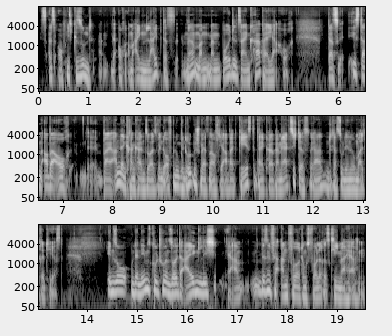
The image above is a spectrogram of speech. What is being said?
Das ist alles auch nicht gesund. Auch am eigenen Leib, das, ne, man, man beutelt seinen Körper ja auch. Das ist dann aber auch äh, bei anderen Krankheiten so, als wenn du oft genug mit Rückenschmerzen auf die Arbeit gehst, dein Körper merkt sich das, ja, dass du den nur malträtierst. In so Unternehmenskulturen sollte eigentlich ja, ein bisschen verantwortungsvolleres Klima herrschen.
